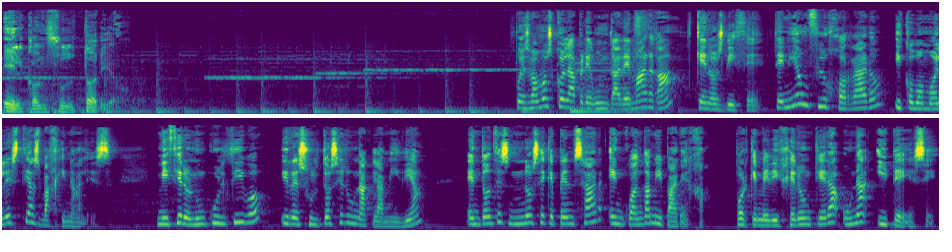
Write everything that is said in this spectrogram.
El consultorio. Pues vamos con la pregunta de Marga, que nos dice, tenía un flujo raro y como molestias vaginales. Me hicieron un cultivo y resultó ser una clamidia. Entonces no sé qué pensar en cuanto a mi pareja, porque me dijeron que era una ITS.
